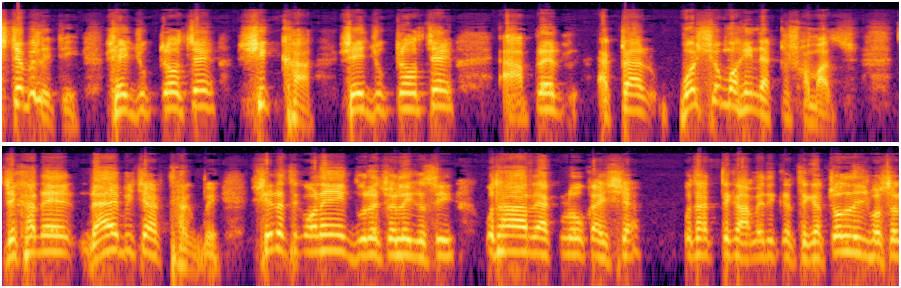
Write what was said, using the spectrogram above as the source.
স্টেবিলিটি সেই যুগটা হচ্ছে শিক্ষা, সেই যুগটা হচ্ছে আপনার একটা বৈষম্যহীন একটা সমাজ, যেখানে ন্যায় বিচার থাকবে। সেটা থেকে অনেক দূরে চলে গেছি। কোথার এক লোক আইসা, কোথার থেকে আমেরিকা থেকে চল্লিশ বছর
